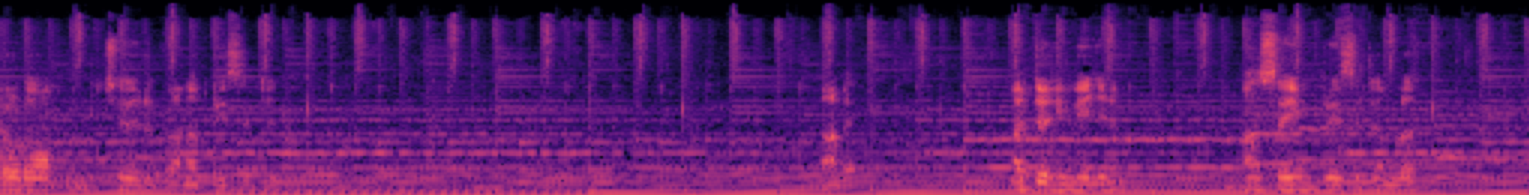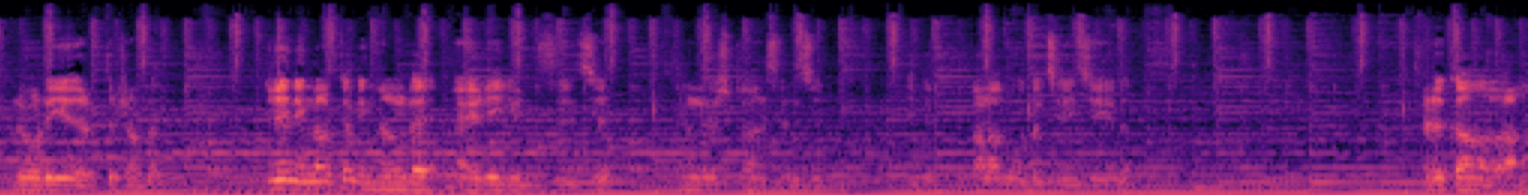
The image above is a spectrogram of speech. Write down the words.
ലോഡ് ഓപ്പൺ ചെയ്തെടുക്കുകയാണ് പ്രീസെറ്റ് അതെ. മറ്റൊരു ഇമേജിനും ആ സെയിം പ്രീസെറ്റ് നമ്മൾ ലോഡ് ചെയ്തെടുത്തിട്ടുണ്ട്. ഇനി നിങ്ങൾക്ക് നിങ്ങളുടെ ഐഡിയക്ക് അനുസരിച്ച് നിങ്ങളുടെ ഇഷ്ടം അനുസരിച്ച് ഇതിന്റെ കളറും ഒക്കെ ചേഞ്ച് ചെയ്ത് എടുക്കാവുന്നതാണ്.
